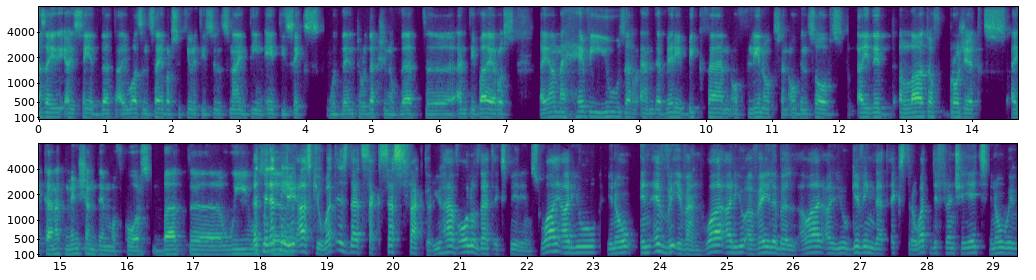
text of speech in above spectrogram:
as I, I said that I was in cybersecurity since 1986 with the introduction of that uh, antivirus I am a heavy user and a very big fan of Linux and open source. I did a lot of projects. I cannot mention them, of course, but uh, we. let me let me ask you. What is that success factor? You have all of that experience. Why are you, you know, in every event? Why are you available? Why are you giving that extra? What differentiates? You know, we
